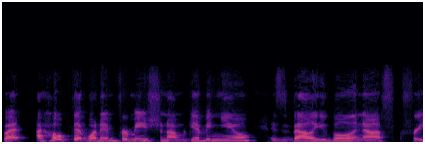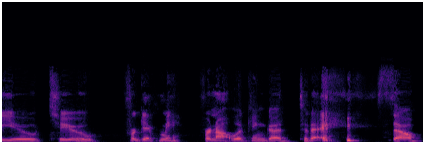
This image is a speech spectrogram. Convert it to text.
But I hope that what information I'm giving you is valuable enough for you to forgive me for not looking good today. so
